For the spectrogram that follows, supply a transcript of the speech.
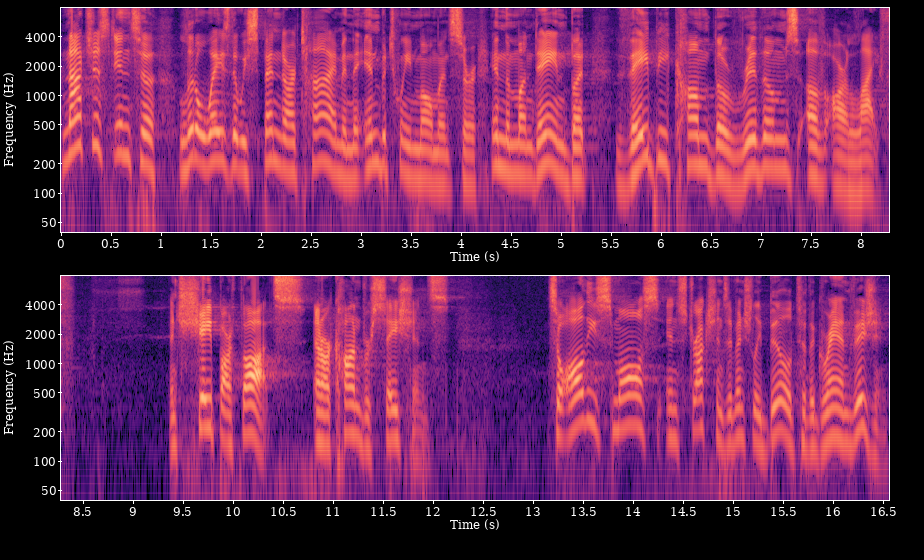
not just into little ways that we spend our time in the in between moments or in the mundane, but they become the rhythms of our life and shape our thoughts and our conversations. So, all these small instructions eventually build to the grand vision.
